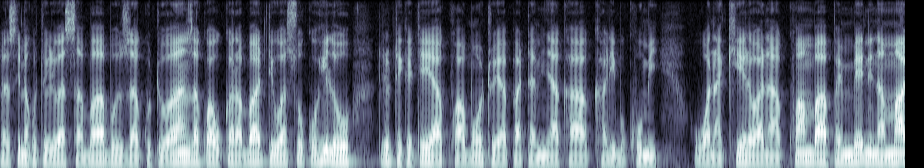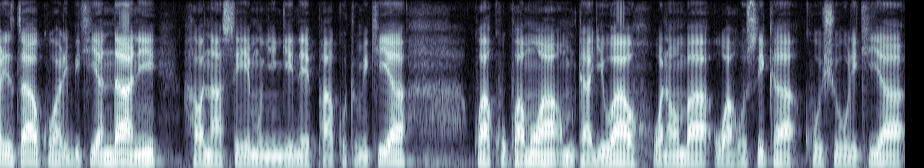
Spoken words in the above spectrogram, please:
wanasema kutolewa sababu za kutoanza kwa ukarabati wa soko hilo lililoteketea kwa moto yapata miaka karibu kumi. Wanakera na kwamba pembeni na mali zao kuharibikia ndani hawana sehemu nyingine pa kutumikia kwa kukwamua mtaji wao. Wanaomba wahusika kushughulikia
